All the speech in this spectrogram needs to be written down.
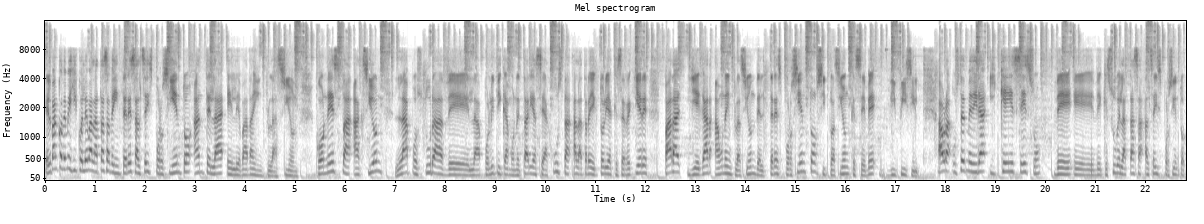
El Banco de México eleva la tasa de interés al 6% ante la elevada inflación. Con esta acción, la postura de la política monetaria se ajusta a la trayectoria que se requiere para llegar a una inflación del 3%, situación que se ve difícil. Ahora, usted me dirá, ¿y qué es eso de, eh, de que sube la tasa al 6%?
